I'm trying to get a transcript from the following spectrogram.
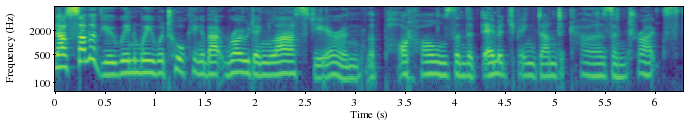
Now, some of you, when we were talking about roading last year and the potholes and the damage being done to cars and trucks,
